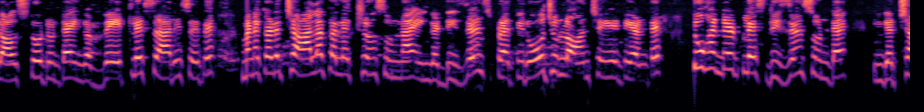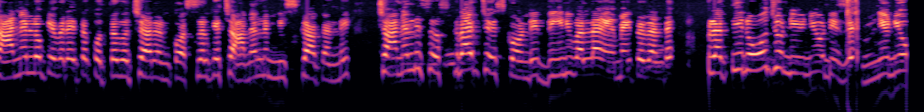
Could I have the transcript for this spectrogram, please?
బ్లౌజ్ తోటి ఉంటాయి. ఇంకా వెయిట్లెస్ శారీస్ అయితే మనకడ చాలా కలెక్షన్స్ ఉన్నాయి. ఇంకా డిజైన్స్ ప్రతిరోజు లాంచ్ అయ్యేటి అంటే టూ హండ్రెడ్ ప్లస్ డిజైన్స్ ఉంటాయి. ఇంకా ఛానల్లోకి ఎవరైతే కొత్తగా వచ్చారనుకో అస్సలకి ఛానల్ని మిస్ కాకండి. ఛానల్ని సబ్స్క్రైబ్ చేసుకోండి. దీని వల్ల అంటే ప్రతిరోజు new new design new new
